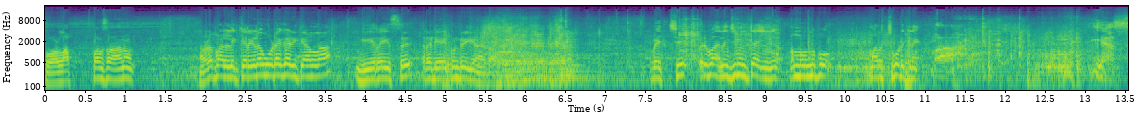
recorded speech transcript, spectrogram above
പൊളപ്പം സാധനം. നമ്മുടെ പള്ളിക്കറിയുടെ കൂടെ കഴിക്കാനുള്ള ഗീ റൈസ് റെഡി ആയിക്കൊണ്ടിരിക്കുകയാണ് കേട്ടോ. വെച്ച് ഒരു പതിനഞ്ച് മിനിറ്റ് കഴിഞ്ഞ് നമ്മളൊന്ന് പോ മറിച്ച് കൊടുക്കണേ. യെസ്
